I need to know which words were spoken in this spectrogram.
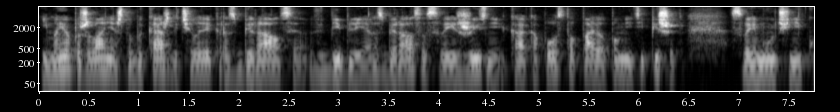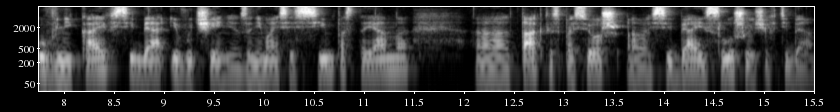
И мое пожелание, чтобы каждый человек разбирался в Библии, разбирался в своей жизни, как апостол Павел, помните, пишет своему ученику, вникай в себя и в учение, занимайся сим постоянно, э, так ты спасешь э, себя и слушающих тебя.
